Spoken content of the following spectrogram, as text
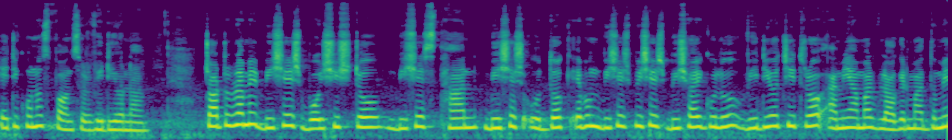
এটি কোনো স্পন্সর ভিডিও না। চট্টগ্রামে বিশেষ বৈশিষ্ট্য, বিশেষ স্থান, বিশেষ উদ্যোগ এবং বিশেষ বিশেষ বিষয়গুলো ভিডিও চিত্র আমি আমার ব্লগের মাধ্যমে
